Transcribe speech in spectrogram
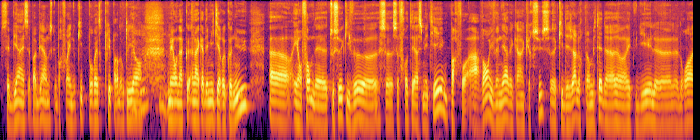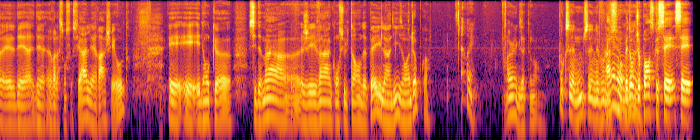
C'est bien et c'est pas bien, parce que parfois, ils nous quittent pour être pris par nos clients. Mhm, mhm. Mais on a une académie qui est reconnue. et on forme tous ceux qui veulent se, frotter à ce métier. Parfois, avant, ils venaient avec un cursus qui déjà leur permettait d'avoir étudié le, droit des, des, relations sociales, les RH et autres. Et, donc, euh, si demain euh, j'ai 20 consultants de paye, lundi, ils ont un job. Quoi. Ah oui. Ah oui, exactement. Donc c'est une, une, évolution. Ah non, non, mais donc je pense que c'est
